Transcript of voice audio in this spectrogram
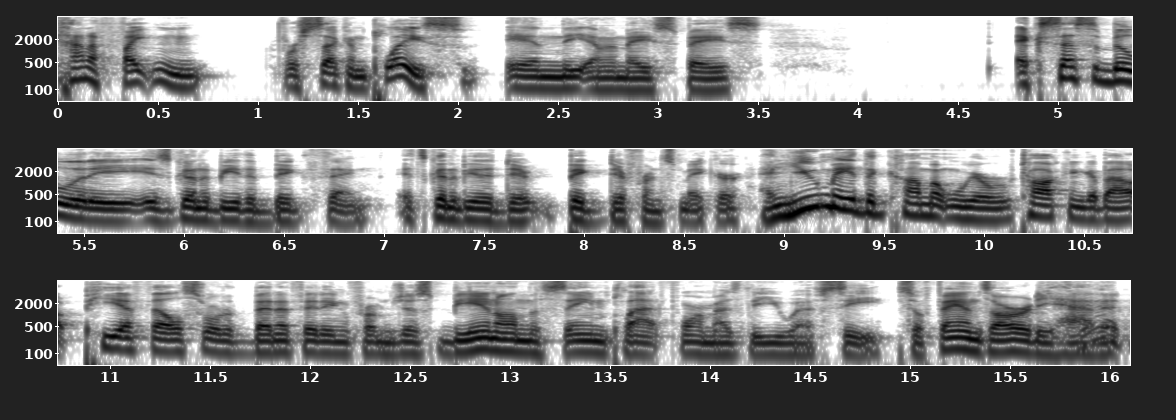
kind of fighting for second place in the MMA space, accessibility is going to be the big thing. It's going to be the di- big difference maker. And you made the comment we were talking about PFL sort of benefiting from just being on the same platform as the UFC. So fans already have yeah. it.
